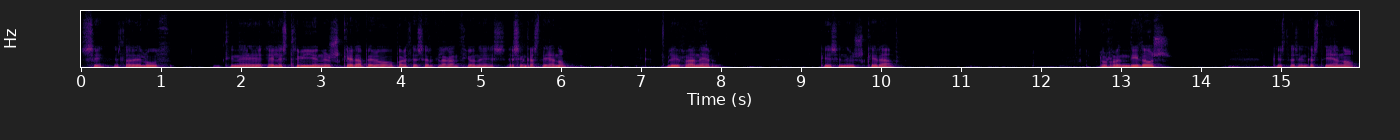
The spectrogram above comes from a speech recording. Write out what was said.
Sí, esta de Luz tiene el estribillo en euskera, pero parece ser que la canción es, es en castellano. Blade Runner, que es en euskera. Los rendidos, que estás en castellano.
